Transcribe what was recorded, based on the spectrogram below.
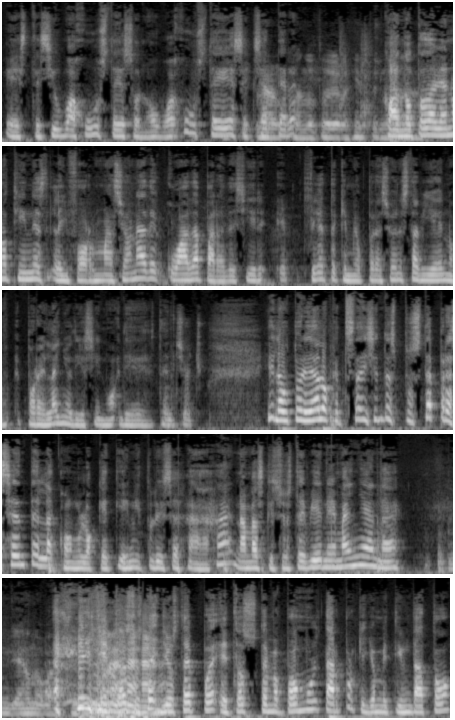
este, si hubo ajustes o no hubo ajustes, claro, etcétera. cuando todavía la gente no Cuando ha- todavía no tienes la información adecuada para decir, eh, fíjate que mi operación está bien por el año 19, de- del 18. Y la autoridad lo que te está diciendo es, pues usted preséntela con lo que tiene y tú le dices, ajá, nada más que si usted viene mañana Ya no va a ser. y entonces usted, y usted puede- entonces usted me puede multar porque yo metí un dato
